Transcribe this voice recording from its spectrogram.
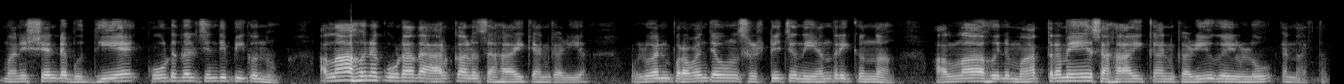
മനുഷ്യന്റെ ബുദ്ധിയെ കൂടുതൽ ചിന്തിപ്പിക്കുന്നു. അള്ളാഹുവിനെ കൂടാതെ ആർക്കാണ് സഹായിക്കാൻ കഴിയുക? മുഴുവൻ പ്രപഞ്ചവും സൃഷ്ടിച്ച് നിയന്ത്രിക്കുന്ന അള്ളാഹുവിന് മാത്രമേ സഹായിക്കാൻ കഴിയുകയുള്ളൂ എന്നർത്ഥം.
